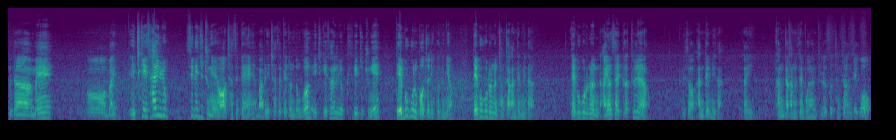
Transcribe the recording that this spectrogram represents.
그 다음에 어 마이- HK416 시리즈 중에요 차세대 마루이 차세대 전동건 HK416 시리즈 중에 대부그룹 버전이 있거든요. 대부그룹은 장착 안 됩니다. 대부그룹은 아이언 사이트가 틀려요. 그래서 안 됩니다. 그러니까 이 가늠자 가늠쇠 모양이 틀려서 장착 안 되고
